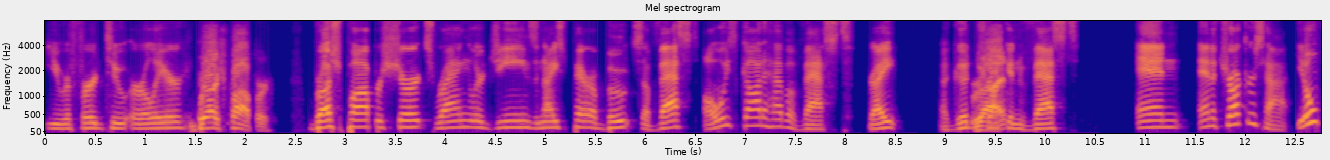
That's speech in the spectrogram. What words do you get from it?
you referred to earlier? Brush Popper. brush popper shirts, Wrangler jeans, a nice pair of boots, a vest. Always got to have a vest, right? A good Right. trucking vest, and and a trucker's hat. You don't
